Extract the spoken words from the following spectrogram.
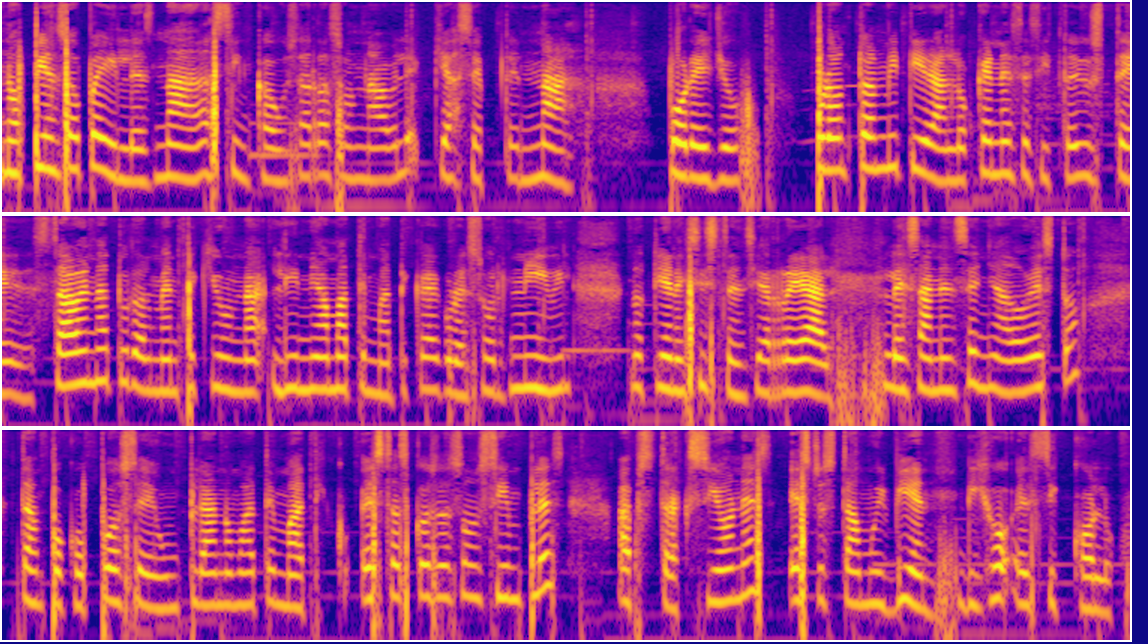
No pienso pedirles nada sin causa razonable que acepten nada. Por ello, pronto admitirán lo que necesito de ustedes. Saben naturalmente que una línea matemática de grueso nível no tiene existencia real. ¿Les han enseñado esto? Tampoco posee un plano matemático. Estas cosas son simples abstracciones. Esto está muy bien, dijo el psicólogo.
